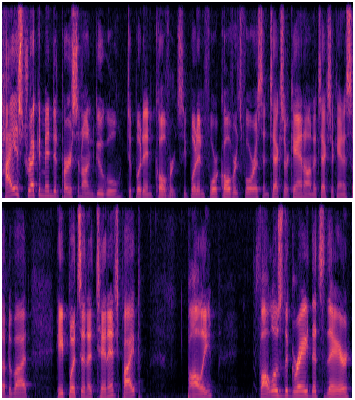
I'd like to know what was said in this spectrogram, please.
highest recommended person on Google to put in culverts. He put in four culverts for us in Texarkana on a Texarkana subdivide. He puts in a 10 inch pipe, poly, follows the grade that's there,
